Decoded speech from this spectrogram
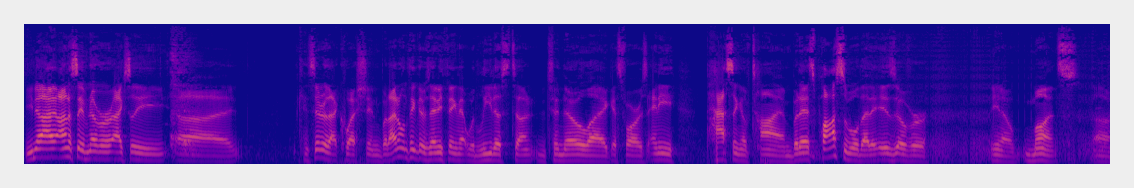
You know, I honestly have never actually uh, considered that question, but I don't think there's anything that would lead us to to know, like, as far as any passing of time. But it's possible that it is over, you know, months. Uh,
